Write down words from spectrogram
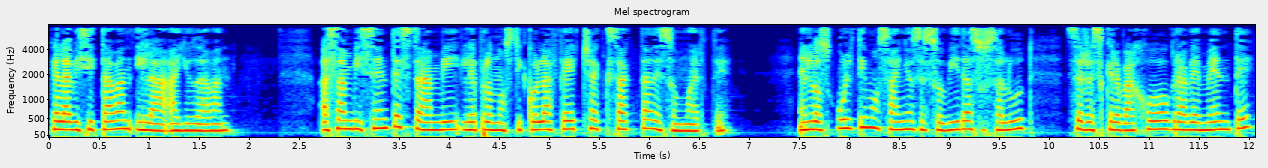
que la visitaban y la ayudaban. A San Vicente Strambi le pronosticó la fecha exacta de su muerte. En los últimos años de su vida su salud se resquebrajó gravemente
